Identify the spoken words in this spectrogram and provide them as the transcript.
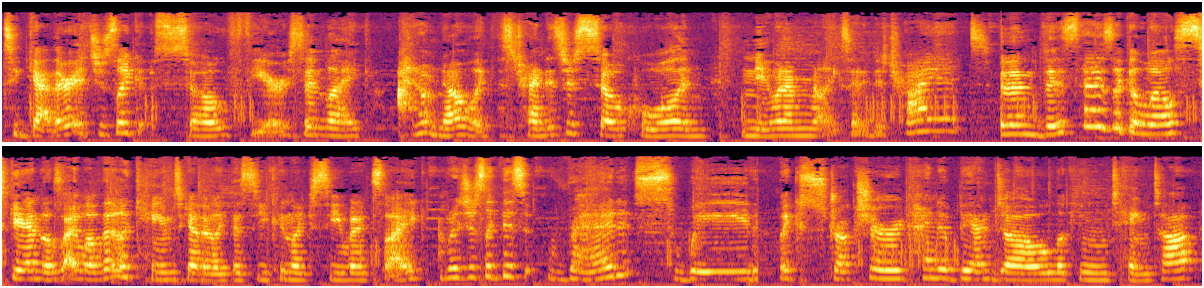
together it's just like so fierce and like I don't know, like this trend is just so cool and new and I'm really excited to try it. And then this has like a little scandals. I love that it like came together like this so you can like see what it's like. But it's just like this red suede, like structured kind of bandeau looking tank top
